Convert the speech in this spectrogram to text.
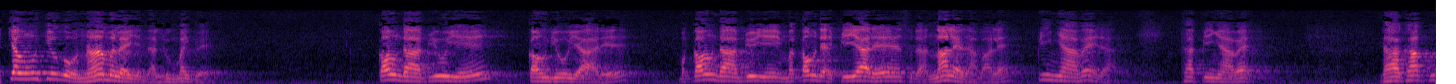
အကြောင်းအကျိုးကိုနားမလဲရင်ဒါလူမိုက်ပဲကောင်းတာပြုရင်ကောင်းကျိုးရတယ်မကောင်းတာပြုရင်မကောင်းတဲ့ပြေရတယ်ဆိုတာနားလည်တာပါလေ ပညာပဲဒါဒါပညာပဲဒါကကု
